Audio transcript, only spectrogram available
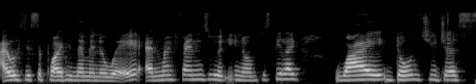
I was disappointing them in a way. And my friends would, you know, just be like, why don't you just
